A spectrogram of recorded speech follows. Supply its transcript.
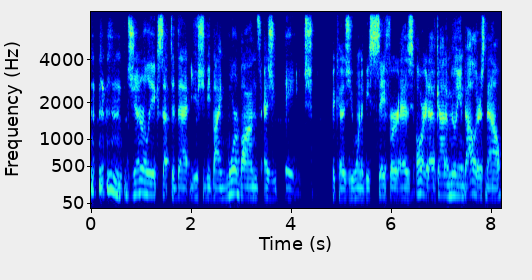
generally accepted that you should be buying more bonds as you age because you want to be safer as all right i've got a million dollars now.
